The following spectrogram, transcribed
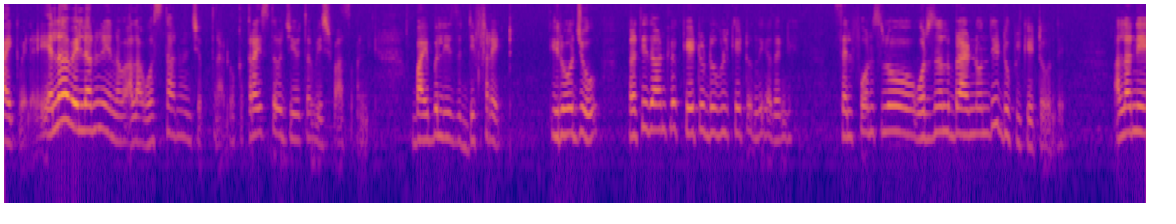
పైకి వెళ్ళాను ఎలా వెళ్ళాను నేను అలా వస్తాను అని చెప్తున్నాడు. ఒక క్రైస్తవ జీవితం విశ్వాసం అండి. Bible is different. ఈరోజు ప్రతి దాంట్లో కేటు డూప్లికేట్ ఉంది కదండి. సెల్ ఫోన్స్లో ఒరిజినల్ బ్రాండ్ ఉంది డూప్లికేట్ ఉంది. అలానే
